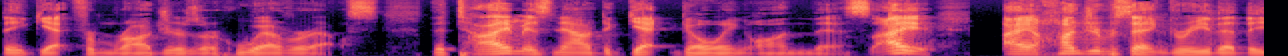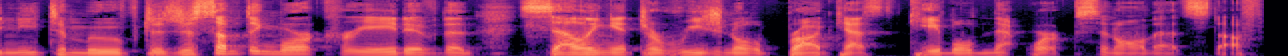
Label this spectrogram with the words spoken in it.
they get from Rogers or whoever else. The time is now to get going on this. I I 100% agree that they need to move to just something more creative than selling it to regional broadcast cable networks and all that stuff.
